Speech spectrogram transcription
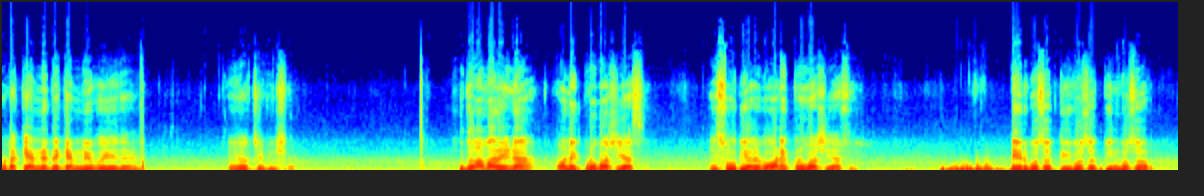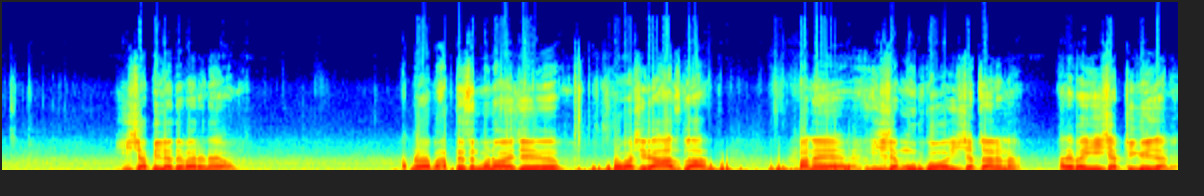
ওটা কেমনেতে কেমনে হয়ে যাবে, এই হচ্ছে বিষয়। শুধু আমারই না, অনেক প্রবাসী আছে। এই সৌদি আরবে অনেক প্রবাসী আছে। দেড় বছর, দুই বছর, তিন বছর হিসাব মিলাতে পারে না এখন। আপনারা ভাবতেছেন মনে হয় যে প্রবাসীরা আজলা মানে হিসাব মূর্খ হিসাব জানে না। আরে ভাই, হিসাব ঠিকই জানে।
